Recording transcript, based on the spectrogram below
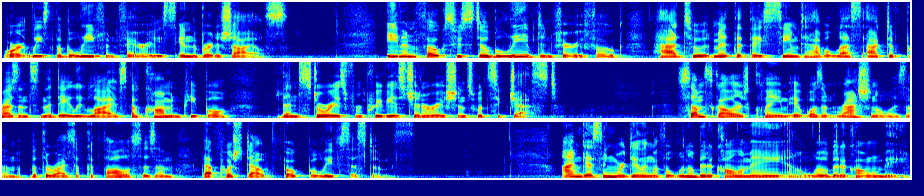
or at least the belief in fairies, in the British Isles. Even folks who still believed in fairy folk had to admit that they seemed to have a less active presence in the daily lives of common people than stories from previous generations would suggest. Some scholars claim it wasn't rationalism, but the rise of Catholicism that pushed out folk belief systems. I'm guessing we're dealing with a little bit of column A and a little bit of column B.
